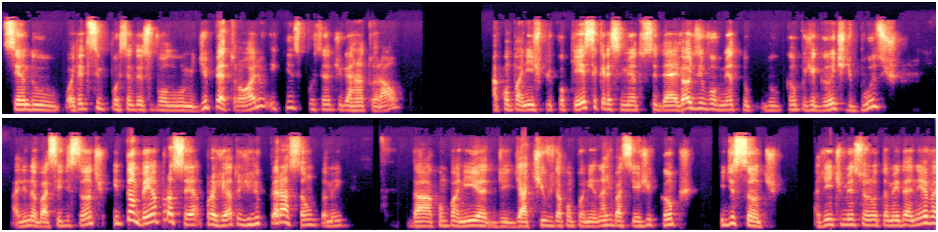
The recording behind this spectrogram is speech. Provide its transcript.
sendo 85% desse volume de petróleo e 15% de gás natural, a companhia explicou que esse crescimento se deve ao desenvolvimento do, do campo gigante de Búzios, ali na Bacia de Santos, e também a projetos de recuperação também da companhia, de, de, ativos da companhia nas bacias de Campos e de Santos. A gente mencionou também da Eneva,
